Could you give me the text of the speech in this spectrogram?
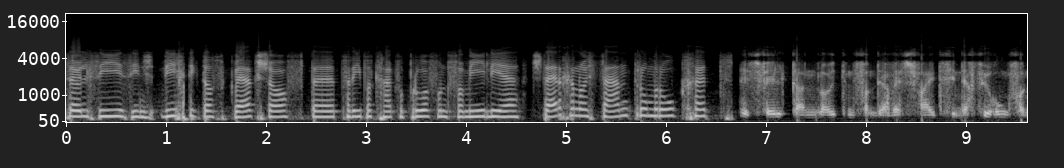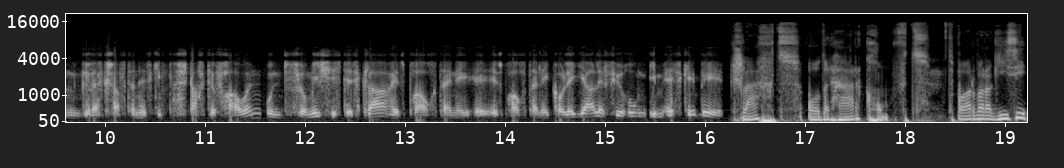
soll sein. Es ist wichtig, dass die Gewerkschaften die Vereinbarkeit von Beruf und Familie stärker noch ins Zentrum rücken. Es fehlt an Leuten von der Westschweiz in der Führung von Gewerkschaften. Es gibt starke Frauen und für mich ist es klar, es braucht eine, es braucht eine kollegiale Führung im SGB. Geschlecht oder Herkunft. Barbara Gysi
